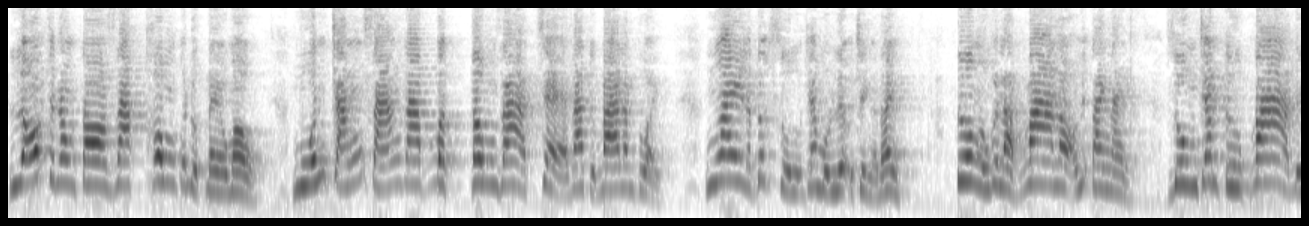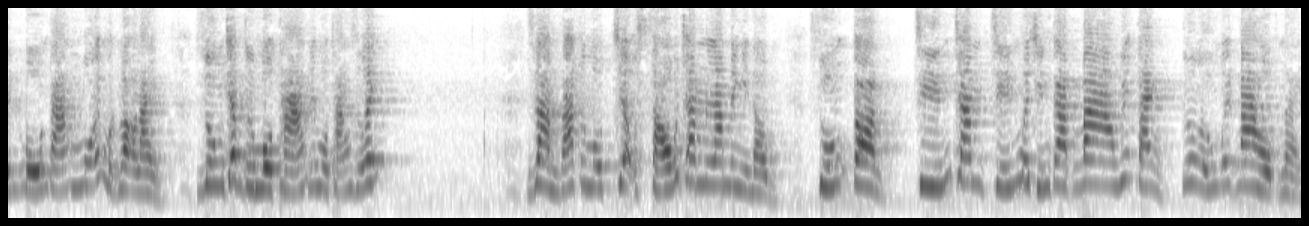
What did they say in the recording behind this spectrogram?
Lỗ chân lông to da không có được đều màu. Muốn trắng sáng ra, bật tông ra, trẻ ra từ 3 năm tuổi. Ngay lập tức sử dụng cho em một liệu trình ở đây. Tương ứng với là ba lọ huyết thanh này. Dùng cho em từ 3 đến 4 tháng mỗi một lọ này. Dùng cho em từ 1 tháng đến 1 tháng rưỡi. Giảm giá từ 1 triệu 650 nghìn đồng Xuống còn 999k 3 huyết thanh Tương ứng với 3 hộp này.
